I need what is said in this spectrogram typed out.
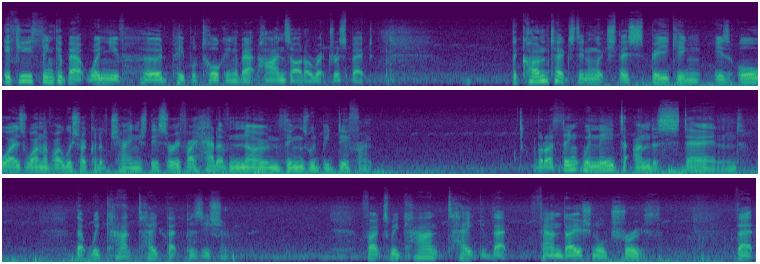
if you think about when you've heard people talking about hindsight or retrospect, the context in which they're speaking is always one of I wish I could have changed this or if I had have known things would be different. But I think we need to understand that we can't take that position. Folks, we can't take that foundational truth that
